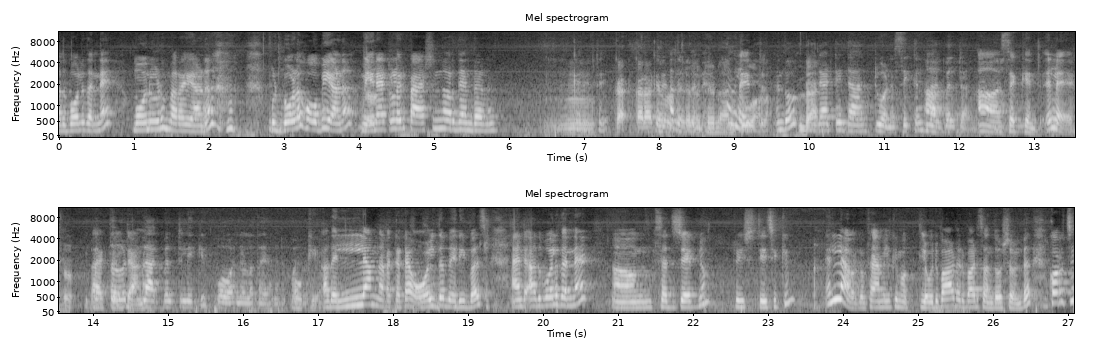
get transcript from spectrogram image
അതുപോലെ തന്നെ മോനോടും പറയാണ് ഫുട്ബോൾ ഹോബിയാണ് മെയിൻ ആയിട്ടുള്ള ഒരു പാഷൻ എന്ന് പറഞ്ഞാൽ എന്താണ്? സെക്കൻഡ് ബ്ലാക്ക് ബെൽറ്റ് ആ സെക്കൻഡ് അല്ലേ? ബ്ലാക്ക് ബെൽറ്റ് തേർഡ് ആണ്. ബ്ലാക്ക് ബെൽറ്റിലേക്ക് പോകാനുള്ള തയ്യാറെടുപ്പ് ഓക്കെ. അതെല്ലാം നടക്കട്ടെ. All the very best and അതുപോലെ തന്നെ സജി ചേട്ടനും പ്രീഷ് ചേച്ചിക്കും എല്ലാവർക്കും ഫാമിലിക്ക് മൊത്തത്തിൽ ഒരുപാട് ഒരുപാട് സന്തോഷമുണ്ട്. കുറച്ച്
